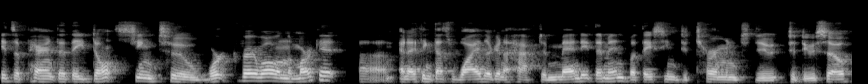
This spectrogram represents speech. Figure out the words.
it's apparent that they don't seem to work very well in the market. Um, and I think that's why they're going to have to mandate them in, but they seem determined to do, to do so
